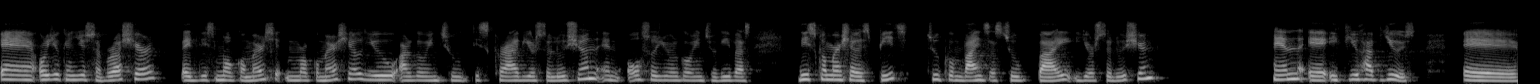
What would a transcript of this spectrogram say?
Uh, or you can use a brochure like this more commercial more commercial you are going to describe your solution and also you're going to give us this commercial speech to convince us to buy your solution and uh, if you have used uh,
